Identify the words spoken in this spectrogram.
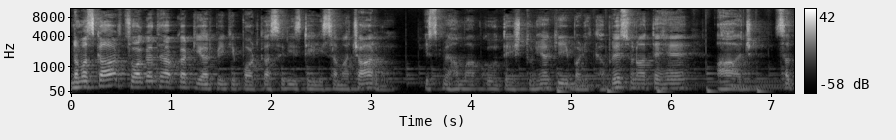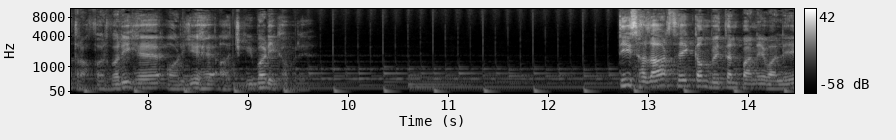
नमस्कार, स्वागत है आपका टीआरपी की पॉडकास्ट सीरीज़ डेली समाचार में। इसमें हम आपको देश दुनिया की बड़ी खबरें सुनाते हैं। आज 17 फरवरी है और ये है आज की बड़ी खबरें। तीस हज़ार से कम वेतन पाने वाले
